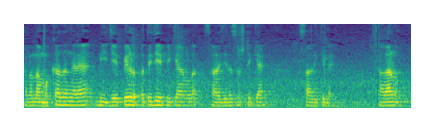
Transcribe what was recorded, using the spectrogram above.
കാരണം നമുക്കതങ്ങനെ ബി ജെ പി എളുപ്പത്തിൽ ജയിപ്പിക്കാനുള്ള സാഹചര്യം സൃഷ്ടിക്കാൻ സാധിക്കില്ല. അതാണ്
